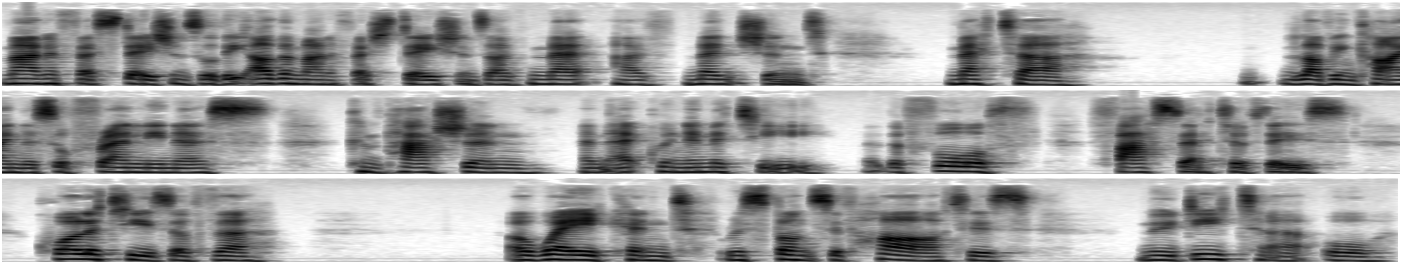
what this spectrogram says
manifestations or the other manifestations i've met i've mentioned metta loving kindness or friendliness compassion and equanimity. But the fourth facet of these qualities of the awake and responsive heart is mudita or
